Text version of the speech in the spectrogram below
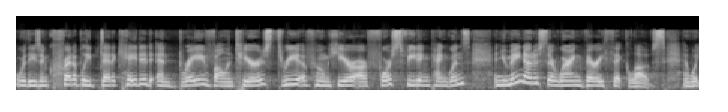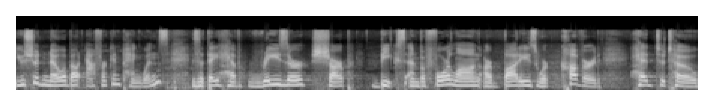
were these incredibly dedicated and brave volunteers, three of whom here are force feeding penguins. And you may notice they're wearing very thick gloves. And what you should know about African penguins is that they have razor sharp beaks. And before long, our bodies were covered head to toe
